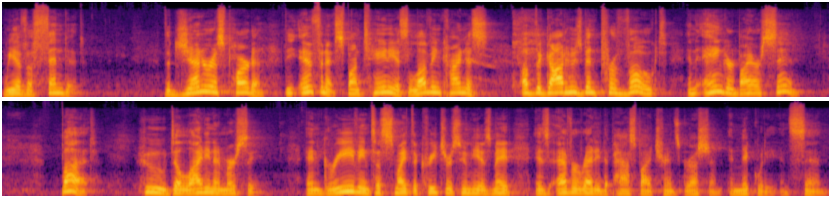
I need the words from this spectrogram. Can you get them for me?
we have offended. The generous pardon, the infinite, spontaneous, loving kindness of the God who's been provoked and angered by our sin, but who, delighting in mercy and grieving to smite the creatures whom he has made, is ever ready to pass by transgression, iniquity, and sin,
